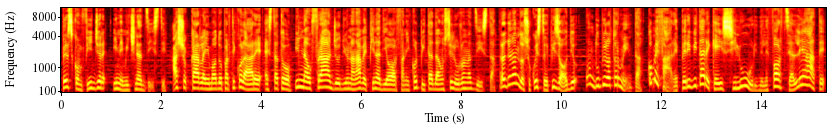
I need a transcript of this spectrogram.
per sconfiggere i nemici nazisti. A scioccarla in modo particolare è stato il naufragio di una nave piena di orfani colpita da un siluro nazista. Ragionando su questo episodio, un dubbio la tormenta. Come fare per evitare che i siluri delle forze alleate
